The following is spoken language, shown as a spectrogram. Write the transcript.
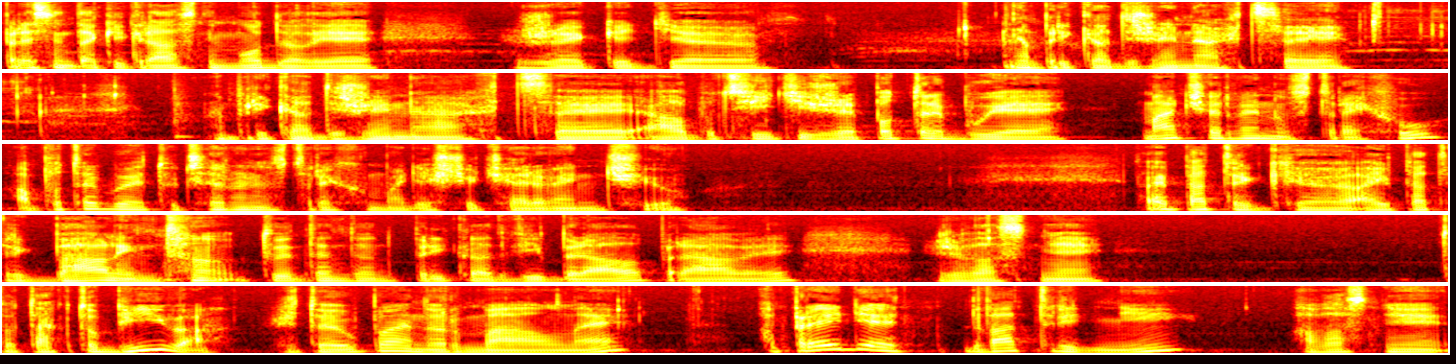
Presne taký krásny model je, že keď e, napríklad žena chce napríklad žena chce alebo cíti, že potrebuje mať červenú strechu a potrebuje tú červenú strechu mať ešte červenčiu aj Patrik, aj Patrik Bálin to, tu tento príklad vybral práve, že vlastne to takto býva, že to je úplne normálne a prejde 2-3 dní a vlastne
